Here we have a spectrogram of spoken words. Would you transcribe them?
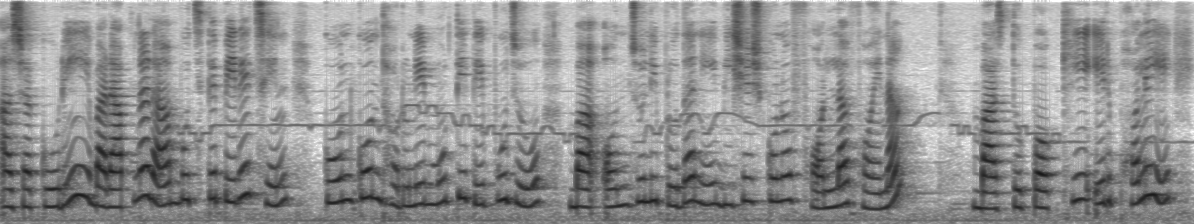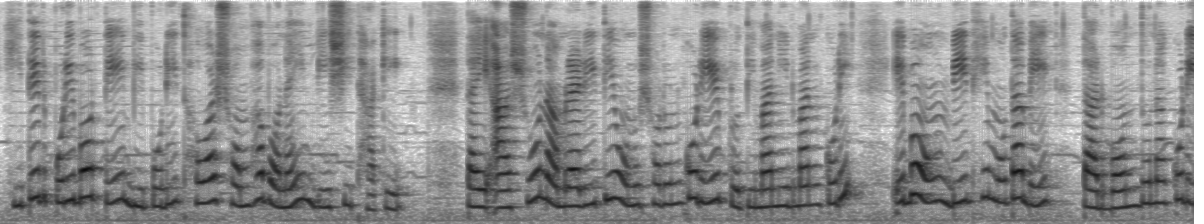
আশা করি এবার আপনারা বুঝতে পেরেছেন কোন কোন ধরনের মূর্তিতে পুজো বা অঞ্জলি প্রদানে বিশেষ কোনো ফল লাভ হয় না। বাস্তব পক্ষে এর ফলে হিতের পরিবর্তে বিপরীত হওয়ার সম্ভাবনাই বেশি থাকে। তাই আসুন আমরা রীতি অনুসরণ করে প্রতিমা নির্মাণ করি এবং বিধি মোতাবেক তার বন্দনা করে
